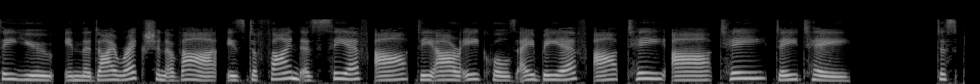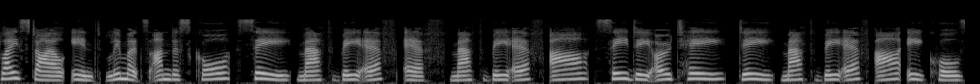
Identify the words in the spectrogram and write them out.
cu, in the direction of r, is defined as cf r dr equals abf r t r t dt display style int limits underscore c math bf f math bf r c dot d math bf r equals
